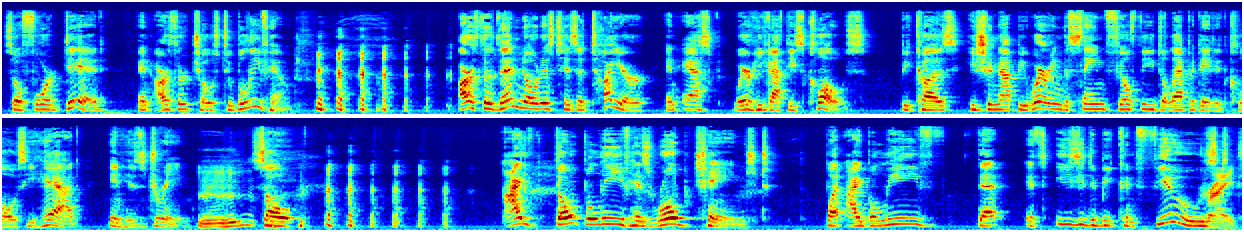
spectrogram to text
So Ford did, and Arthur chose to believe him. Arthur then noticed his attire and asked where he got these clothes, because he should not be wearing the same filthy, dilapidated clothes he had in his dream. hmm So I don't believe his robe changed, but I believe that it's easy to be confused Right.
